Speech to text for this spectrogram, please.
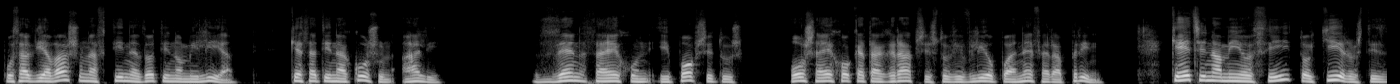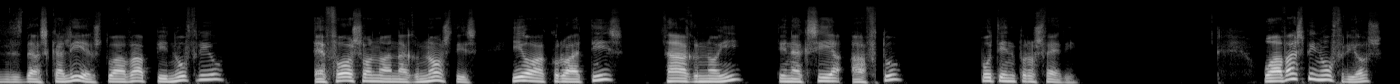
που θα διαβάσουν αυτήν εδώ την ομιλία και θα την ακούσουν άλλοι, δεν θα έχουν υπόψη τους όσα έχω καταγράψει στο βιβλίο που ανέφερα πριν και έτσι να μειωθεί το κύρος της διδασκαλίας του Αβά Πινούφριου εφόσον ο αναγνώστης ή ο ακροατής θα αγνοεί την αξία αυτού που την προσφέρει. Ο Αβάς Πινούφριος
